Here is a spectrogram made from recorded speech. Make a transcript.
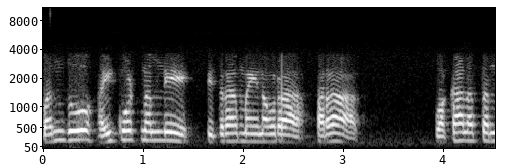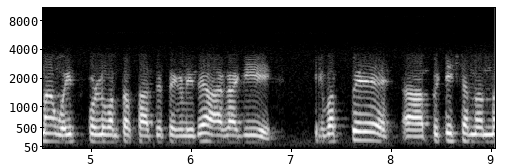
ಬಂದು ಹೈಕೋರ್ಟ್ನಲ್ಲಿ ಸಿದ್ದರಾಮಯ್ಯನವರ ಪರ ವಕಾಲತ್ತನ್ನ ವಹಿಸಿಕೊಳ್ಳುವಂತ ಸಾಧ್ಯತೆಗಳಿದೆ. ಹಾಗಾಗಿ ಇವತ್ತೇ ಪಿಟಿಷನ್ ಅನ್ನ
